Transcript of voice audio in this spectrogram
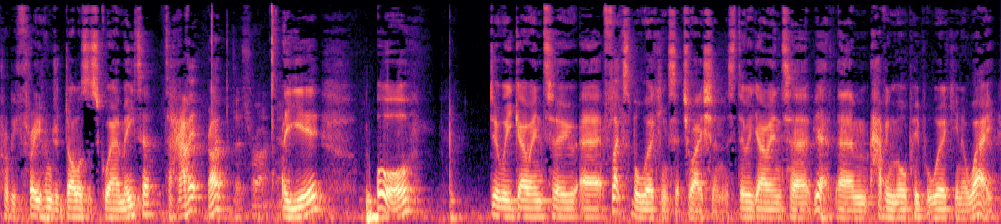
probably three hundred dollars a square meter to have it, right? That's right. Yeah. A year, or do we go into uh, flexible working situations? Do we go into yeah um, having more people working away?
